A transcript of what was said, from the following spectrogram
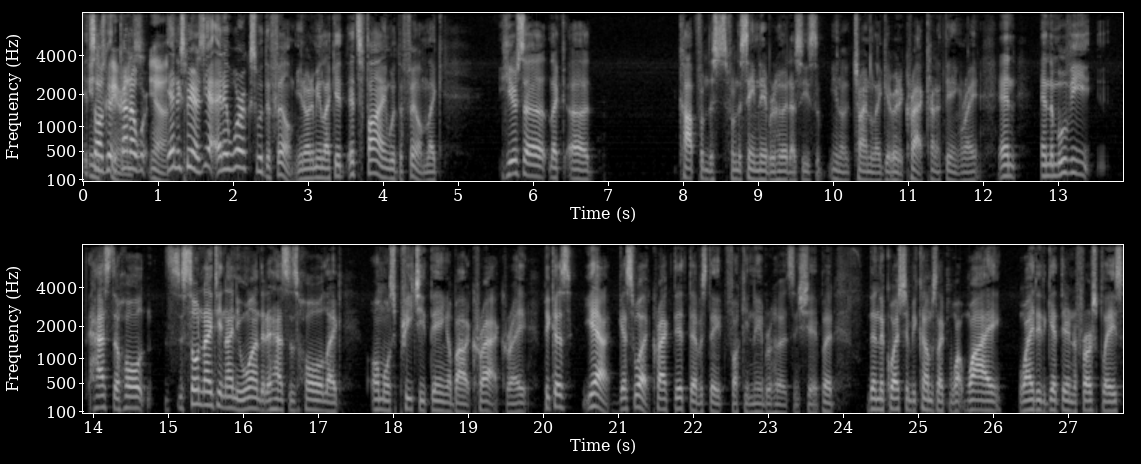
It's all good. It kind of Inexperience, yeah. inexperience, yeah, and it works with the film. You know what I mean? Like it, it's fine with the film. Like here's a like a cop from this from the same neighborhood as he's you know trying to like get rid of crack kind of thing right? And and the movie has the whole it's so 1991 that it has this whole like almost preachy thing about crack right? Because yeah guess what? Crack did devastate fucking neighborhoods and shit. But then the question becomes like wh- why why did it get there in the first place?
